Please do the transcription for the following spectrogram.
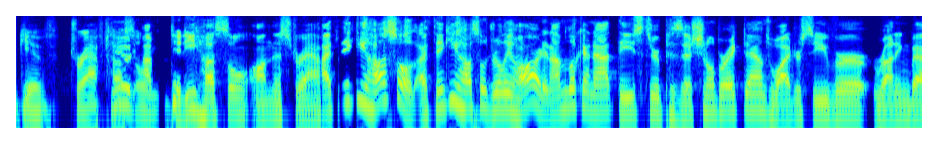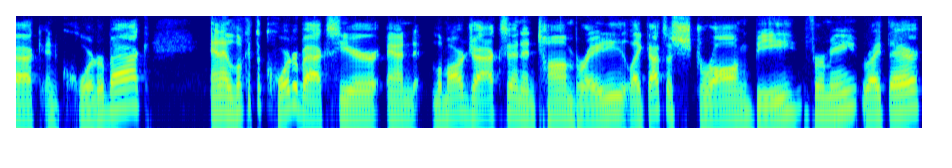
give draft Dude, hustle? I'm- Did he hustle on this draft? I think he hustled. I think he hustled really hard. And I'm looking at these through positional breakdowns wide receiver, running back, and quarterback. And I look at the quarterbacks here and Lamar Jackson and Tom Brady. Like, that's a strong B for me right there.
